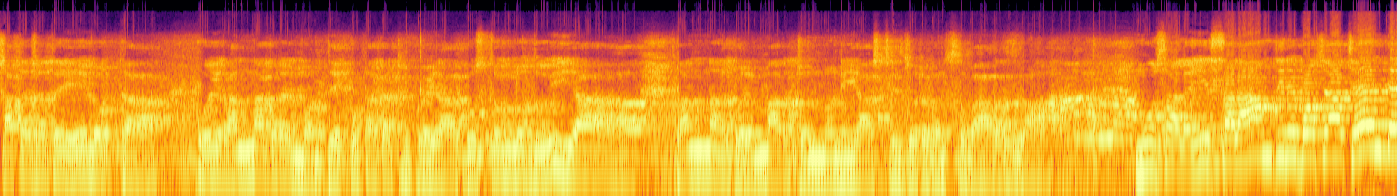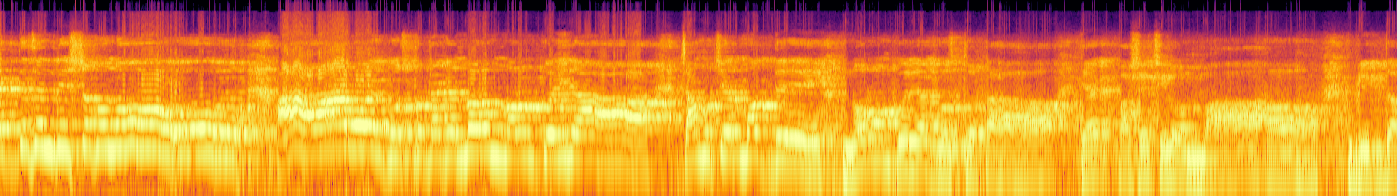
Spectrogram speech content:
সাথে সাথে এই লোকটা ওই রান্নাঘরের মধ্যে কোটাকাটি কইরা গোস্তগুলো ধুইয়া রান্না করে মার জন্য নিয়ে আসছে জোরগন সুবাহ মুসা সালাম তিনি বসে আছেন, দেখতেছেন দৃশ্যগুলো। আর ওই গোস্তটাকে নরম নরম কইরা চামচের মধ্যে নরম করিয়া গোস্তটা এক পাশে ছিল মা, বৃদ্ধা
